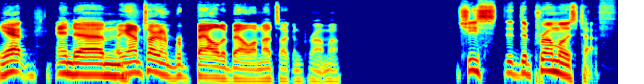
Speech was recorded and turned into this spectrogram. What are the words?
yeah. And um, Again, I'm talking bell to bell. I'm not talking promo. she's the, the promo's tough.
